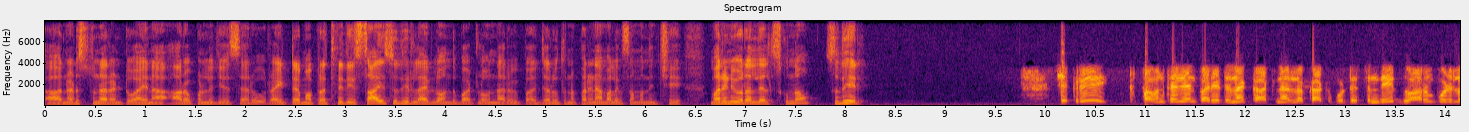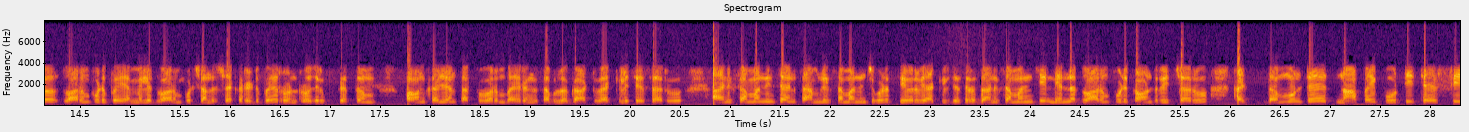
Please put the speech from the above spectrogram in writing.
నడుస్తున్నారంటూ ఆయన ఆరోపణలు చేశారు. రైట్ మా ప్రతినిధి సాయి సుధీర్ లైవ్లో అందుబాటులో ఉన్నారు. జరుగుతున్న పరిణామాలకు సంబంధించి మరిన్ని వివరాలు తెలుసుకుందాం. సుధీర్. చక్రి పవన్ కళ్యాణ్ పర్యటన కాకినాడలో కాకపుట్టిస్తుంది. ద్వారంపూడిలో ద్వారంపూడిపై ఎమ్మెల్యే ద్వారంపూడి చంద్రశేఖర్ రెడ్డిపై రెండు రోజుల క్రితం పవన్ కళ్యాణ్ సర్పవరం బహిరంగ సభలో ఘాటు వ్యాఖ్యలు చేశారు. ఆయనకు సంబంధించి ఆయన ఫ్యామిలీకి సంబంధించి కూడా తీవ్ర వ్యాఖ్యలు చేశారు. దానికి సంబంధించి నిన్న ద్వారంపూడి కౌంటర్ ఇచ్చారు. దమ్ముంటే నాపై పోటీ చేసి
